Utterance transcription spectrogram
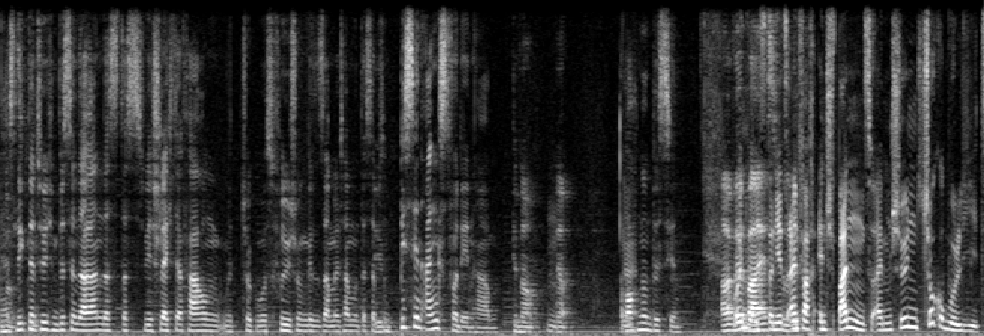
Ja, es liegt natürlich ein bisschen daran, dass, dass wir schlechte Erfahrungen mit Chocobos früh schon gesammelt haben und deshalb so ein Eben. bisschen Angst vor denen haben. Genau, Hm. ja. Aber Ja. auch nur ein bisschen. Aber Wollen wir wer uns dann jetzt einfach entspannen zu einem schönen Chocobo-Lied?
